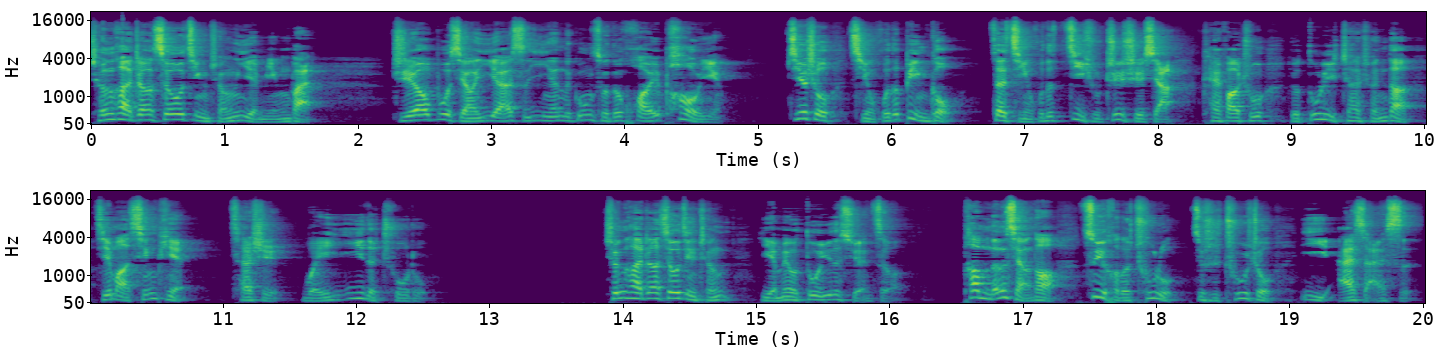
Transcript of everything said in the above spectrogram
陈汉章、萧敬腾也明白，只要不想 ES 一年的工作都化为泡影，接受锦湖的并购，在锦湖的技术支持下，开发出有独立战权的解码芯片，才是唯一的出路。陈汉章、萧敬腾也没有多余的选择，他们能想到最好的出路就是出售 ESS，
